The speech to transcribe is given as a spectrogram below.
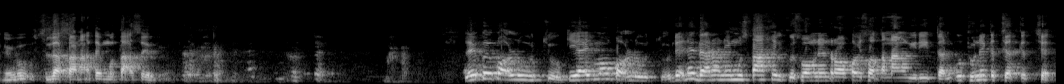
Iku jelas sanate mutasil. Lha kok lucu, kiai mau kok lucu. Dekne darani mustahil Gus wong ning neraka iso tenang wiridan, kudune kejet-kejet.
